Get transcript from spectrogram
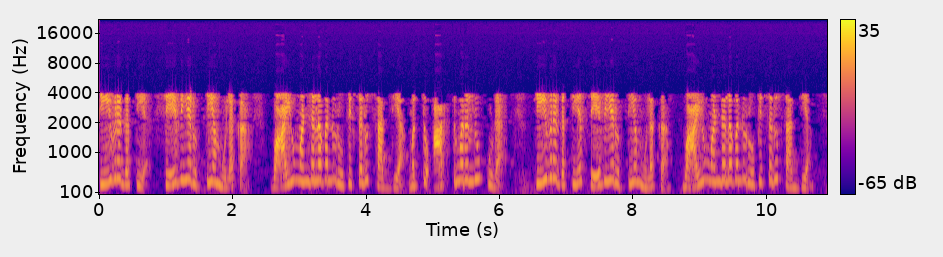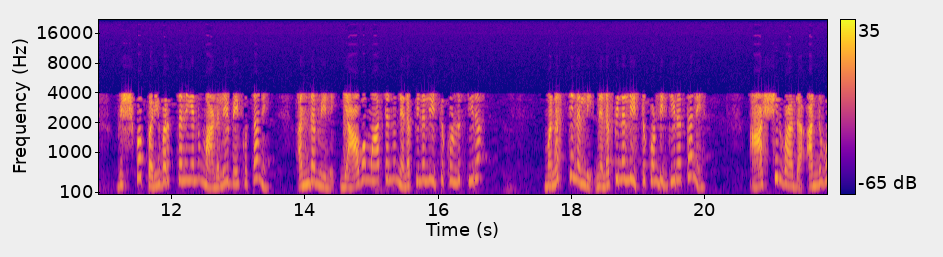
ತೀವ್ರಗತಿಯ ಸೇವೆಯ ವೃತ್ತಿಯ ಮೂಲಕ ವಾಯುಮಂಡಲವನ್ನು ರೂಪಿಸಲು ಸಾಧ್ಯ ಮತ್ತು ಆತ್ಮರಲ್ಲೂ ಕೂಡ ತೀವ್ರಗತಿಯ ಸೇವೆಯ ವೃತ್ತಿಯ ಮೂಲಕ ವಾಯುಮಂಡಲವನ್ನು ರೂಪಿಸಲು ಸಾಧ್ಯ ವಿಶ್ವ ಪರಿವರ್ತನೆಯನ್ನು ಮಾಡಲೇಬೇಕು ತಾನೆ? ಅಂದ ಮೇಲೆ ಯಾವ ಮಾತನ್ನು ನೆನಪಿನಲ್ಲಿ ಇಟ್ಟುಕೊಳ್ಳುತ್ತೀರಾ? ಮನಸ್ಸಿನಲ್ಲಿ, ನೆನಪಿನಲ್ಲಿ ಇಟ್ಟುಕೊಂಡಿದ್ದೀರಾ ತಾನೆ? ಆಶೀರ್ವಾದ ಅನ್ನುವ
